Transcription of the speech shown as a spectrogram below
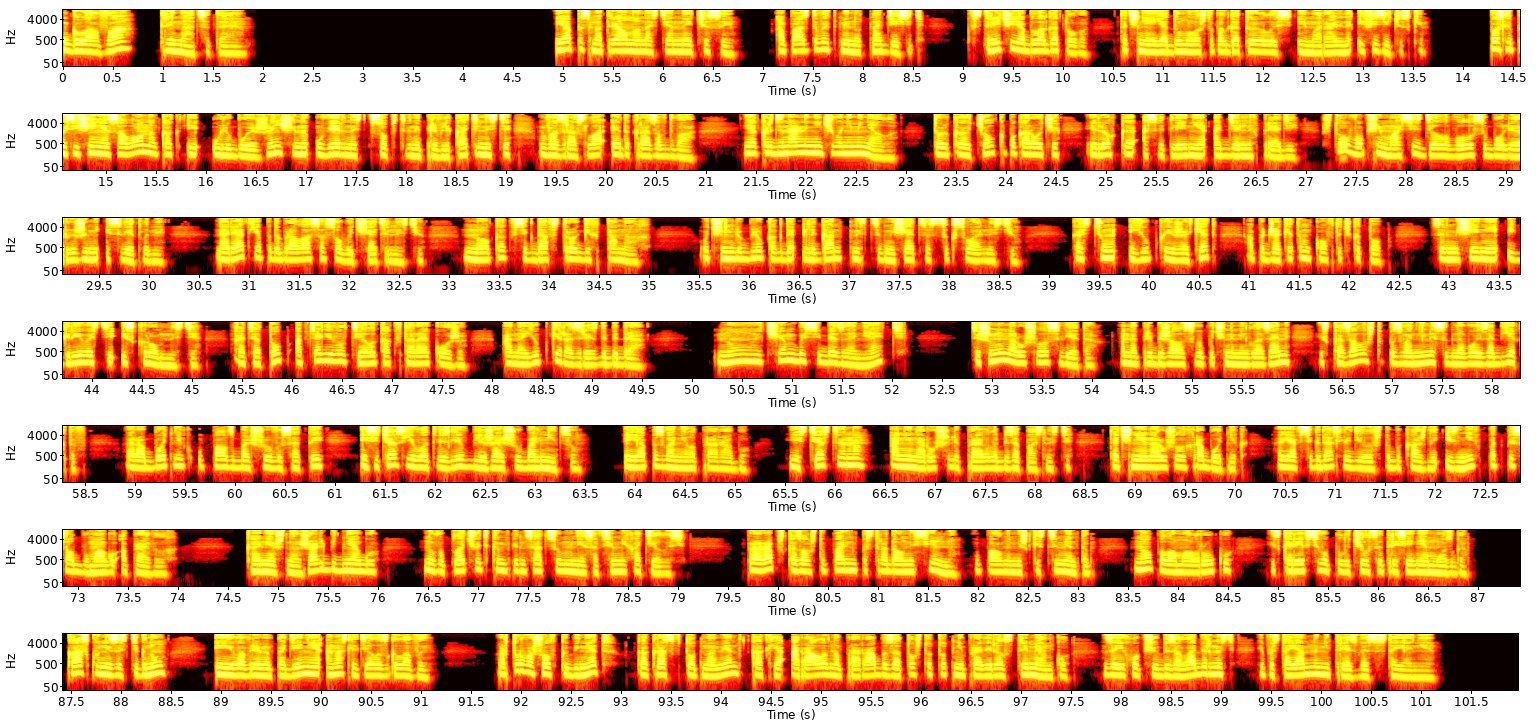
Глава тринадцатая Я посмотрел на настенные часы. Опаздывает минут на десять. К встрече я была готова. Точнее, я думала, что подготовилась и морально, и физически. После посещения салона, как и у любой женщины, уверенность в собственной привлекательности возросла эдак раза в два. Я кардинально ничего не меняла только челка покороче и легкое осветление отдельных прядей, что в общей массе сделало волосы более рыжими и светлыми. Наряд я подобрала с особой тщательностью, но, как всегда, в строгих тонах. Очень люблю, когда элегантность совмещается с сексуальностью. Костюм, юбка и жакет, а под жакетом кофточка-топ. Совмещение игривости и скромности, хотя топ обтягивал тело, как вторая кожа, а на юбке разрез до бедра. Ну, чем бы себя занять? Тишину нарушила Света. Она прибежала с выпученными глазами и сказала, что позвонили с одного из объектов. Работник упал с большой высоты, и сейчас его отвезли в ближайшую больницу. И я позвонила прорабу. Естественно, они нарушили правила безопасности. Точнее, нарушил их работник, а я всегда следила, чтобы каждый из них подписал бумагу о правилах. Конечно, жаль беднягу, но выплачивать компенсацию мне совсем не хотелось. Прораб сказал, что парень пострадал не сильно, упал на мешки с цементом, но поломал руку и, скорее всего, получил сотрясение мозга. Каску не застегнул, и во время падения она слетела с головы. Артур вошел в кабинет как раз в тот момент, как я орала на прораба за то, что тот не проверил стремянку, за их общую безалаберность и постоянно нетрезвое состояние.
